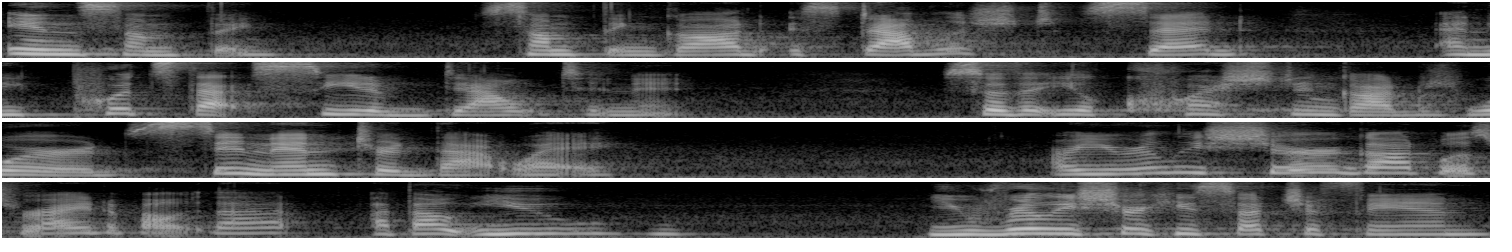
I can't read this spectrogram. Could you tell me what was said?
in something, something God established, said, and he puts that seed of doubt in it so that you'll question God's word. Sin entered that way. Are you really sure God was right about that? About you? You really sure he's such a fan?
